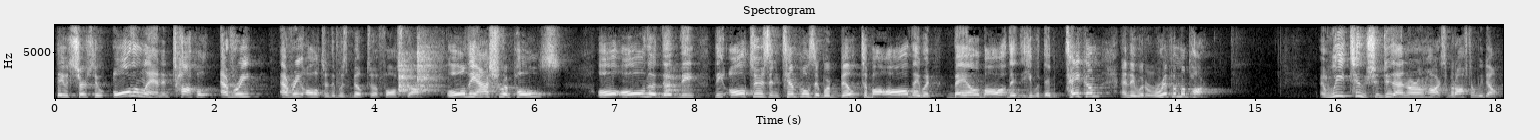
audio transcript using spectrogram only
They would search through all the land and topple every, every altar that was built to a false god. All the Asherah poles, all, all the, the, the, the, altars and temples that were built to Baal, they would Baal, Baal, they, he would, they would take them and they would rip them apart. And we too should do that in our own hearts, but often we don't.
